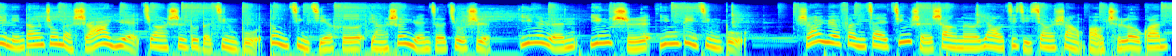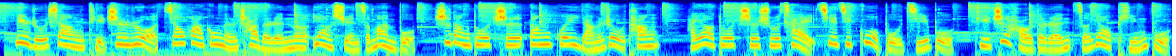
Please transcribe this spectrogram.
一年当中的十二月就要适度的进补，动静结合。养生原则就是因人因时因地进补。十二月份在精神上呢，要积极向上，保持乐观。例如像体质弱、消化功能差的人呢，要选择慢补，适当多吃当归羊肉汤，还要多吃蔬菜，切忌过补急补。体质好的人则要平补，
